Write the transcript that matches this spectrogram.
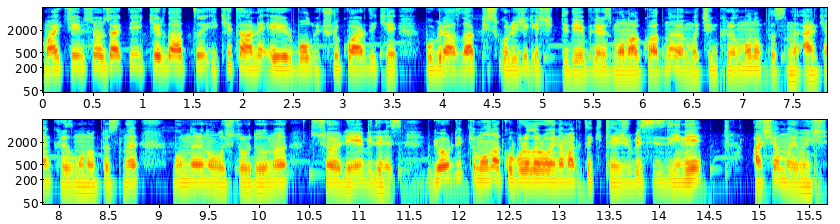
Mike James'in özellikle ilk yarıda attığı iki tane airball üçlük vardı ki bu biraz daha psikolojik eşikti diyebiliriz Monaco adına ve maçın kırılma noktasını, erken kırılma noktasını bunların oluşturduğunu söyleyebiliriz. Gördük ki Monaco buralar oynamaktaki tecrübesizliğini aşamamış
